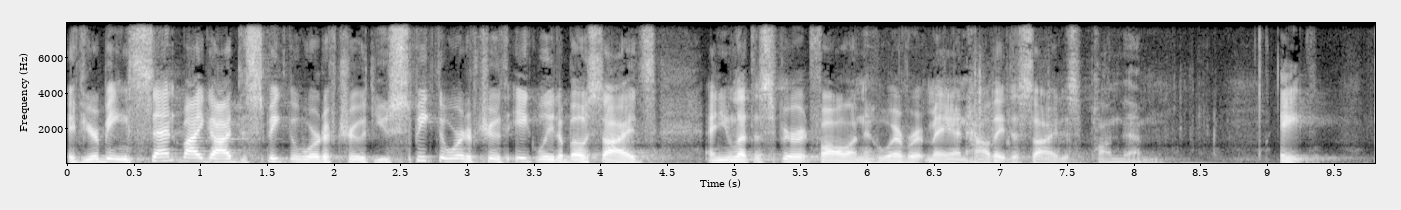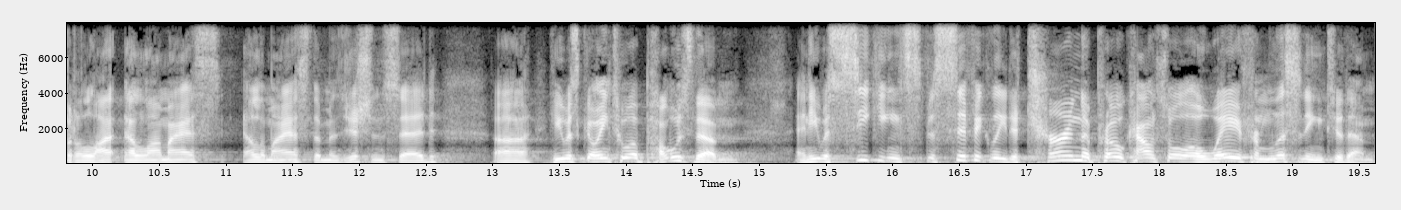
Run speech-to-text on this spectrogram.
If you're being sent by God to speak the word of truth, you speak the word of truth equally to both sides, and you let the Spirit fall on whoever it may, and how they decide is upon them. Eight. But Elymas, Elymas the magician said uh, he was going to oppose them and he was seeking specifically to turn the proconsul away from listening to them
